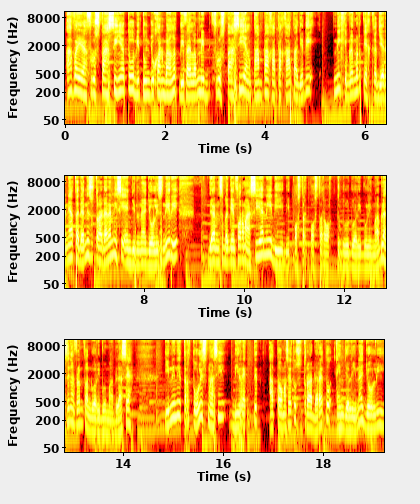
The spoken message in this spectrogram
apa ya frustasinya tuh ditunjukkan banget di film ini frustasi yang tanpa kata-kata. Jadi ini benar-benar kayak kejadian nyata. Dan ini sutradara nih si Angelina Jolie sendiri. Dan sebagai informasi ya nih di di poster-poster waktu dulu 2015 ini kan film tahun 2015 ya. Ini nih tertulis masih directed atau maksudnya itu sutradara itu Angelina Jolie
